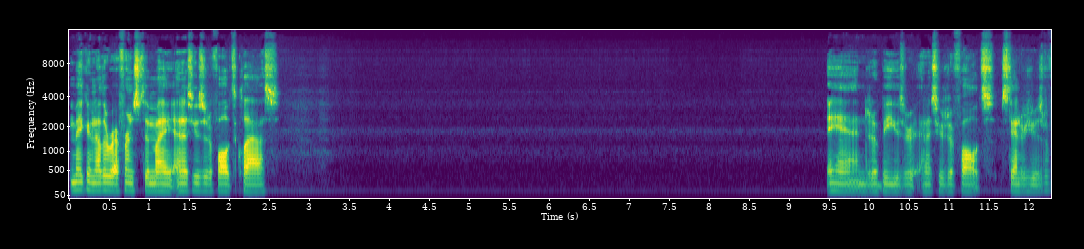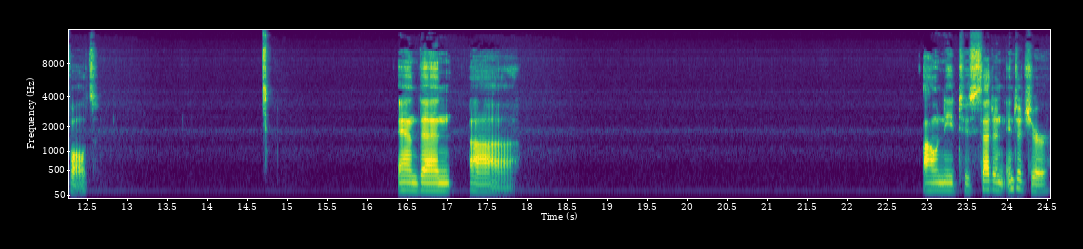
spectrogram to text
make another reference to my NSUserDefaults class. And it'll be user NSUserDefaults, standard user defaults. And then uh, I'll need to set an integer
